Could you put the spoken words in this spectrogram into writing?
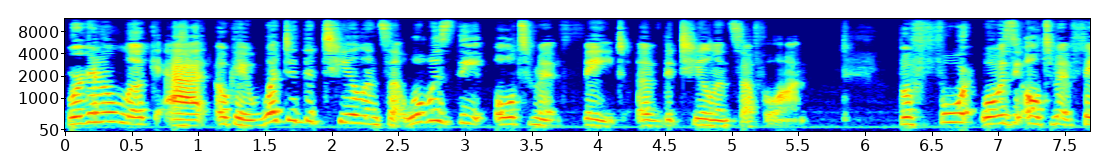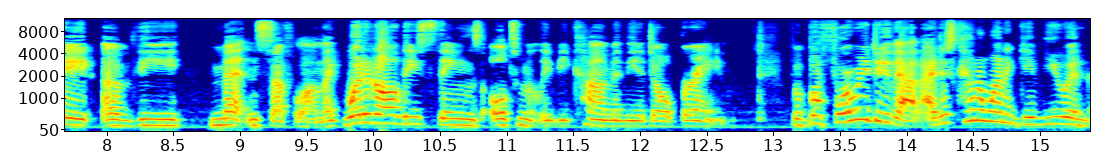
we're going to look at, okay, what did the telencephalon, what was the ultimate fate of the telencephalon? Before, what was the ultimate fate of the metencephalon? Like, what did all these things ultimately become in the adult brain? But before we do that, I just kind of want to give you an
